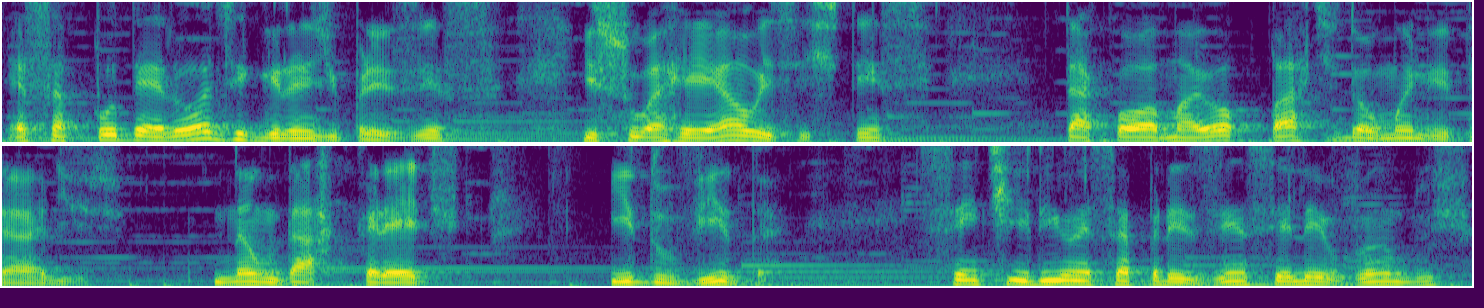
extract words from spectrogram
essa poderosa e grande presença, e sua real existência, da qual a maior parte da humanidade não dá crédito e duvida, sentiriam essa presença elevando-os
